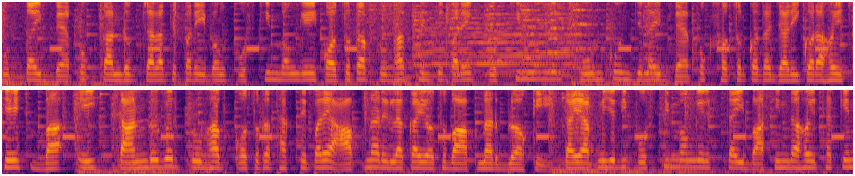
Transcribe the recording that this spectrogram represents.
কোথায় ব্যাপক তাণ্ডব চালাতে পারে এবং পশ্চিমবঙ্গে কতটা প্রভাব ফেলতে পারে, পশ্চিমবঙ্গের কোন কোন জেলায় ব্যাপক সতর্কতা জারি করা হয়েছে বা এই তাণ্ডবের প্রভাব কতটা থাকতে পারে আপনার এলাকায় অথবা আপনার ব্লকে? তাই আপনি যদি পশ্চিমবঙ্গের স্থায়ী বাসিন্দা হয়ে থাকেন,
